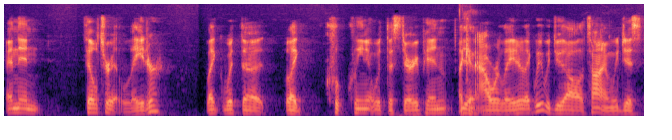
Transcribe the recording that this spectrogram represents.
and then filter it later, like with the like cl- clean it with the SteriPEN like yeah. an hour later. Like we would do that all the time. We just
